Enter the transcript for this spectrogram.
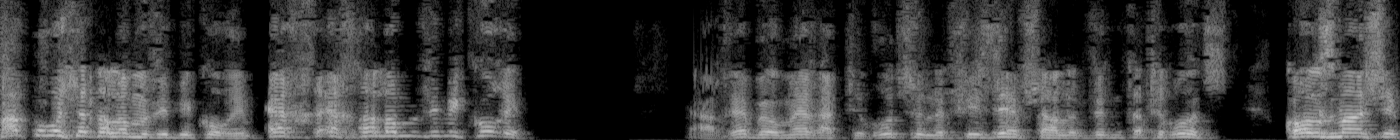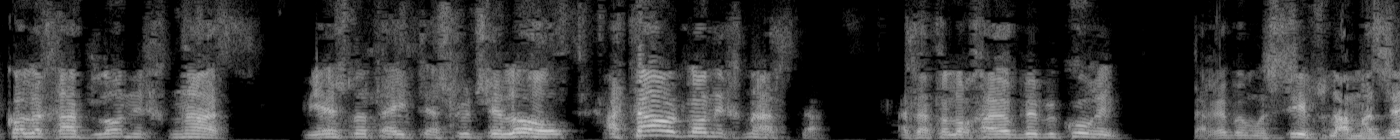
מה פירוש שאתה לא מביא ביקורים? איך, איך אתה לא מביא ביקורים? הרב אומר, התירוץ הוא לפי זה אפשר להבין את התירוץ. כל זמן שכל אחד לא נכנס, ויש לו את ההתיישבות שלו, אתה עוד לא נכנסת, אז אתה לא חייב בביקורים. הרב מוסיף, למה זה?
